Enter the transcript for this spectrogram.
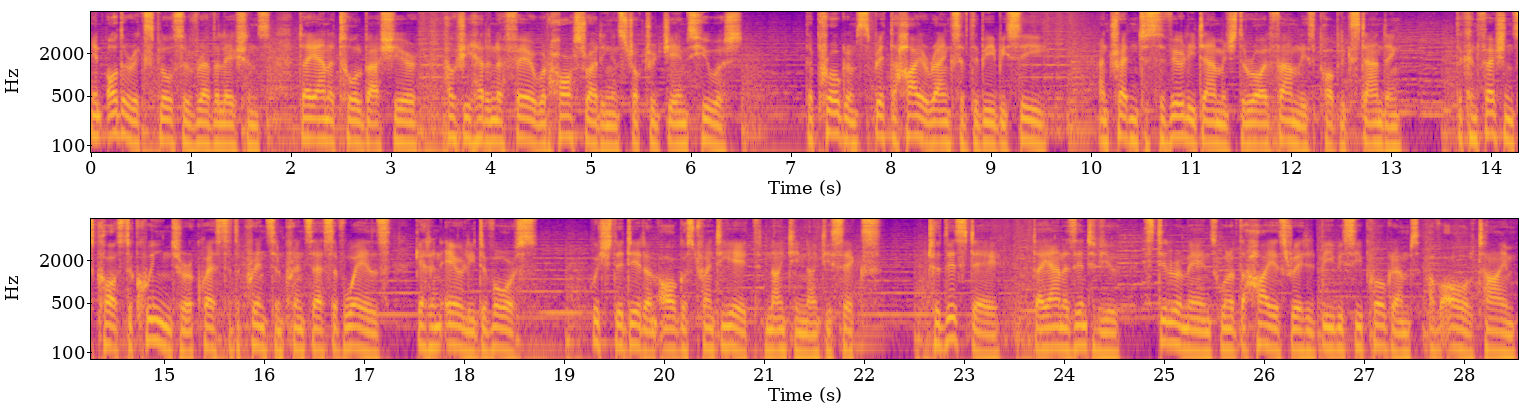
In other explosive revelations, Diana told Bashir how she had an affair with horse riding instructor James Hewitt. The programme split the higher ranks of the BBC and threatened to severely damage the royal family's public standing. The confessions caused the Queen to request that the Prince and Princess of Wales get an early divorce, which they did on August 28, 1996. To this day, Diana's interview still remains one of the highest rated BBC programmes of all time.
